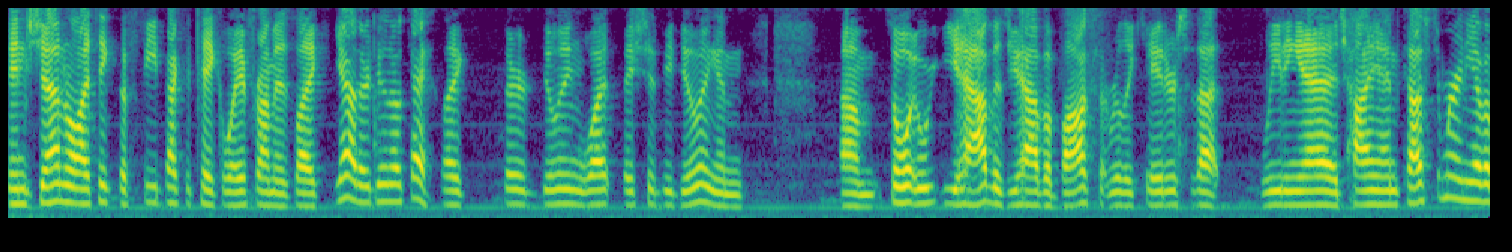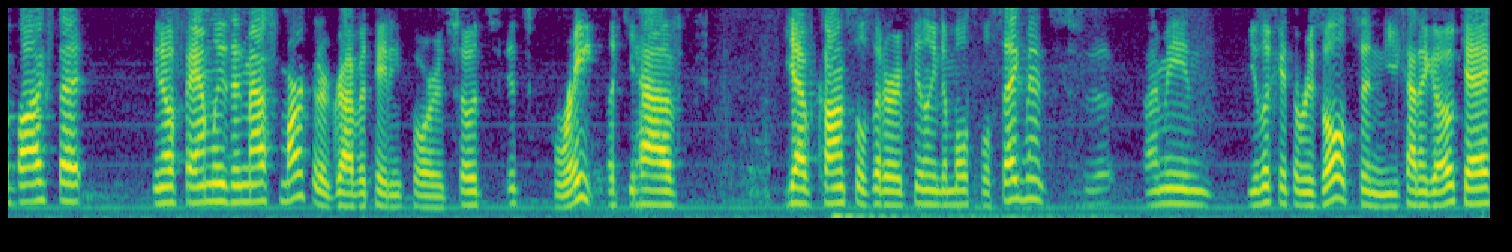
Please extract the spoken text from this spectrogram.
in general, I think the feedback to take away from is like, yeah, they're doing okay. Like they're doing what they should be doing, and um, so what you have is you have a box that really caters to that leading edge, high end customer, and you have a box that you know families and mass market are gravitating towards. So it's it's great. Like you have you have consoles that are appealing to multiple segments. I mean, you look at the results and you kind of go, okay,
